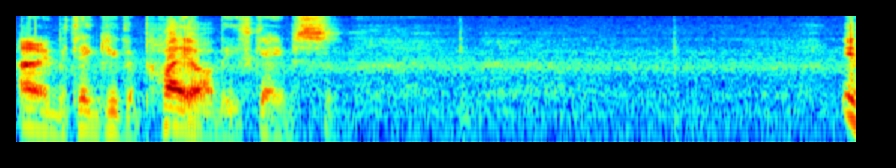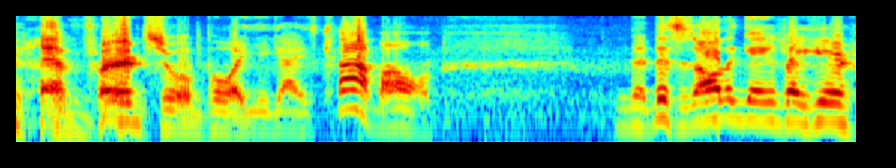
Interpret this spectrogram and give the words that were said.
I don't even think you could play all these games. You have Virtual Boy, you guys. Come on. This is all the games right here.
